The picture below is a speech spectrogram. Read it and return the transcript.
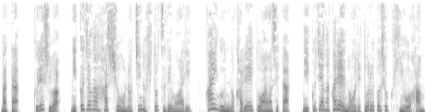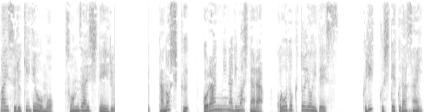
また、呉市は肉じゃが発祥の地の一つでもあり、海軍のカレーと合わせた肉じゃがカレーのレトルト食品を販売する企業も存在している。楽しくご覧になりましたら、購読と良いです。クリックしてください。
